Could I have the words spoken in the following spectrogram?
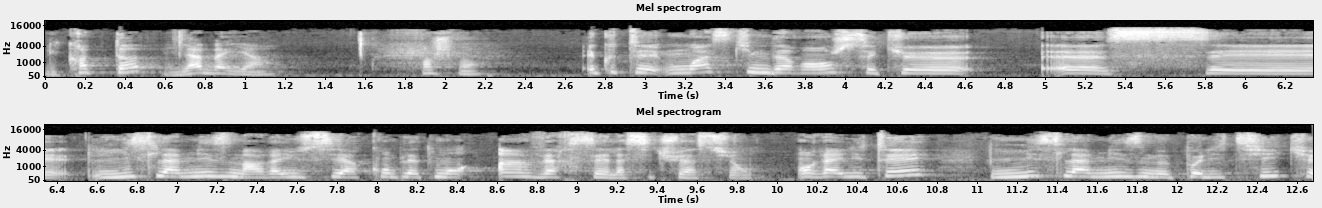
les crop tops et l'abaya? Franchement. Écoutez, moi, ce qui me dérange, c'est que euh, l'islamisme a réussi à complètement inverser la situation. En réalité, l'islamisme politique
